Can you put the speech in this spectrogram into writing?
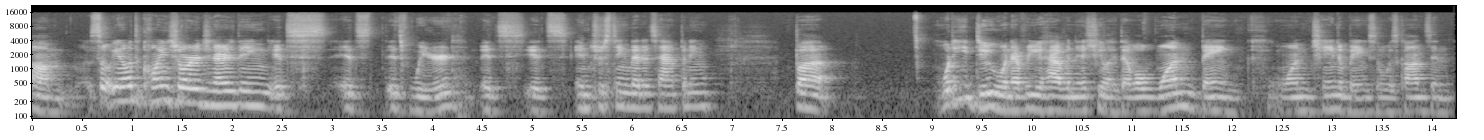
Um, so you know, with the coin shortage and everything, it's it's it's weird. It's it's interesting that it's happening, but what do you do whenever you have an issue like that? Well, one bank, one chain of banks in Wisconsin,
